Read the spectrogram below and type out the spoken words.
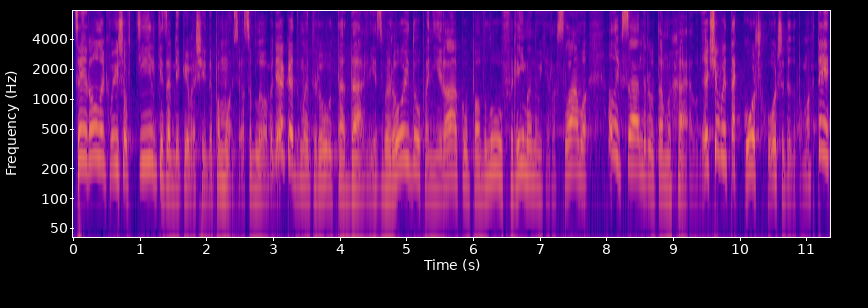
Цей ролик вийшов тільки завдяки вашій допомозі. Особливо подяка Дмитру та Дар'ї Звероїду, пані Раку, Павлу, Фрімену, Ярославу, Олександру та Михайлу. Якщо ви також хочете допомогти,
